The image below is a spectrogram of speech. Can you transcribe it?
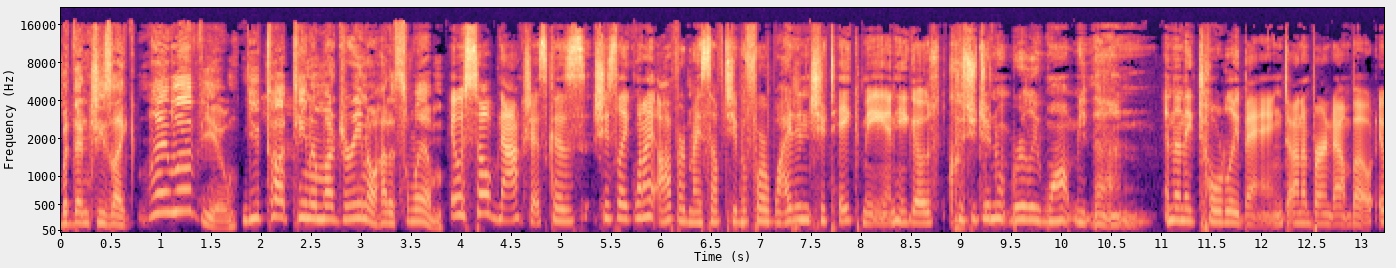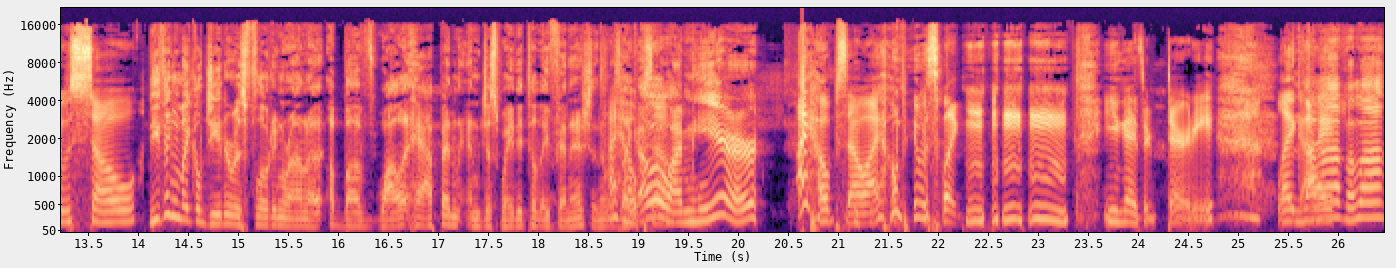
But then she's like, I love you. You taught Tina Margarino how to swim. It was so obnoxious because she's like, when I offered myself to you before, why didn't you take me? And he goes, because you didn't really want me then. And then they totally banged on a burned down boat. It was so, Do you think Michael Jeter was floating around uh, above while it happened and just waited till they finished? And it was I like, oh, so. I'm here. I hope so. I hope he was like, you guys are dirty. Like La I la la la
